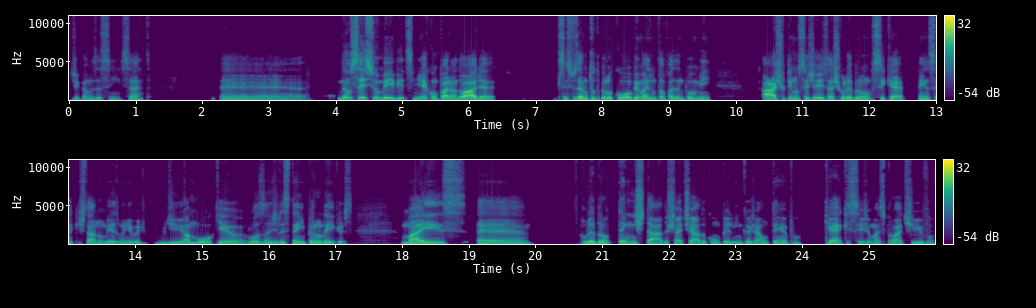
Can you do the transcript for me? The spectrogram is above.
digamos assim, certo? É... Não sei se o Maybe It's Me é comparando, olha, vocês fizeram tudo pelo Kobe, mas não estão fazendo por mim. Acho que não seja isso. Acho que o LeBron sequer pensa que está no mesmo nível de, de amor que Los Angeles tem pelo Lakers. Mas é, o LeBron tem estado chateado com o Pelinka já há um tempo, quer que seja mais proativo,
